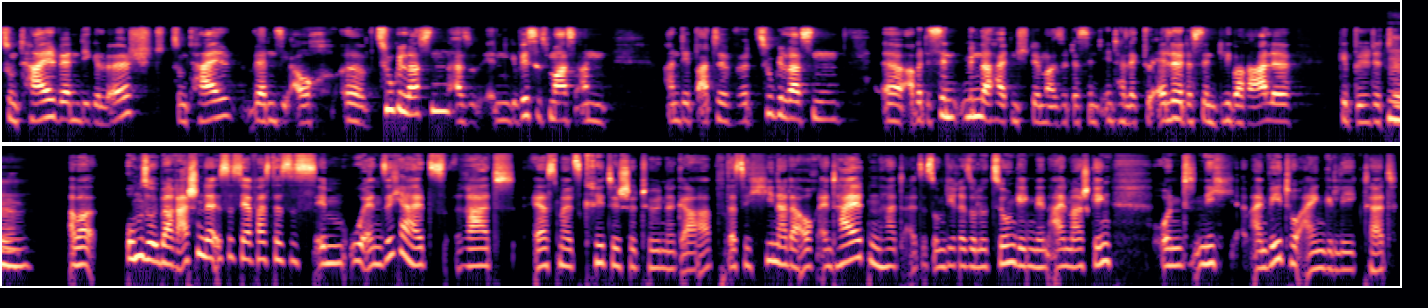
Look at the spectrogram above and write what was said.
Zum Teil werden die gelöscht, zum Teil werden sie auch äh, zugelassen. Also ein gewisses Maß an, an Debatte wird zugelassen. Äh, aber das sind Minderheitenstimmen, also das sind Intellektuelle, das sind liberale, gebildete. Hm. Aber Umso überraschender ist es ja fast, dass es im UN-Sicherheitsrat erstmals kritische Töne gab, dass sich China da auch enthalten hat, als es um die Resolution gegen den Einmarsch ging und nicht ein Veto eingelegt hat.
